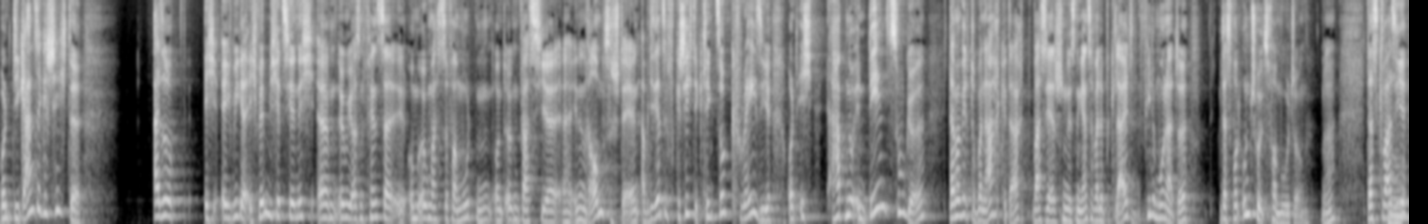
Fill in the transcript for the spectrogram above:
Und die ganze Geschichte, also ich, ich, wie gesagt, ich will mich jetzt hier nicht ähm, irgendwie aus dem Fenster, äh, um irgendwas zu vermuten und irgendwas hier äh, in den Raum zu stellen, aber die ganze Geschichte klingt so crazy und ich habe nur in dem Zuge da mal wieder drüber nachgedacht, was ja schon jetzt eine ganze Weile begleitet, viele Monate, das Wort Unschuldsvermutung. Ne? Dass quasi,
